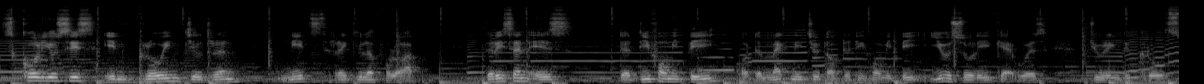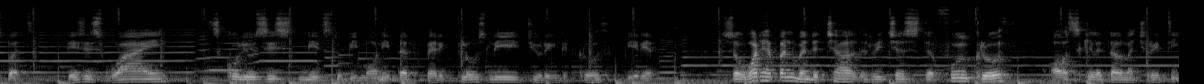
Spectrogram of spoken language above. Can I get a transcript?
scoliosis in growing children needs regular follow-up. The reason is the deformity or the magnitude of the deformity usually get worse during the growth spurt. This is why scoliosis needs to be monitored very closely during the growth period. So what happens when the child reaches the full growth or skeletal maturity?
